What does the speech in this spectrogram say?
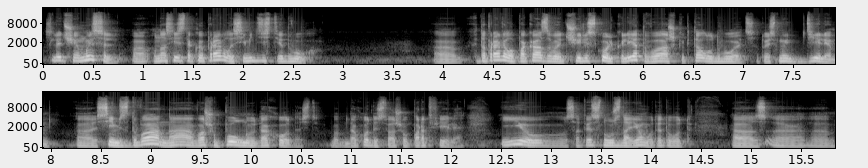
Следующая мысль. А, у нас есть такое правило 72. Это правило показывает, через сколько лет ваш капитал удвоится. То есть мы делим 72 на вашу полную доходность, доходность вашего портфеля. И, соответственно, узнаем вот это вот э, э, э,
